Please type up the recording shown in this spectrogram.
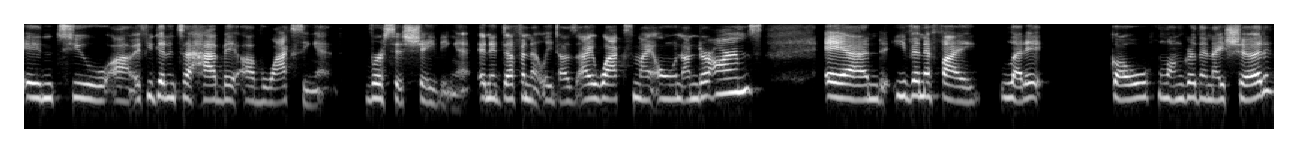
into uh, if you get into a habit of waxing it versus shaving it and it definitely does i wax my own underarms and even if i let it go longer than i should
